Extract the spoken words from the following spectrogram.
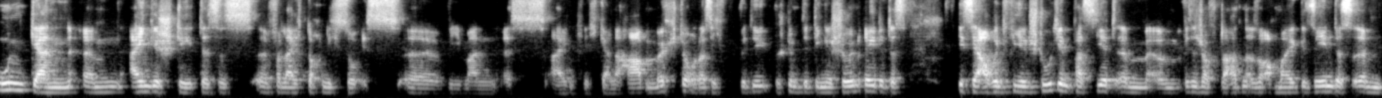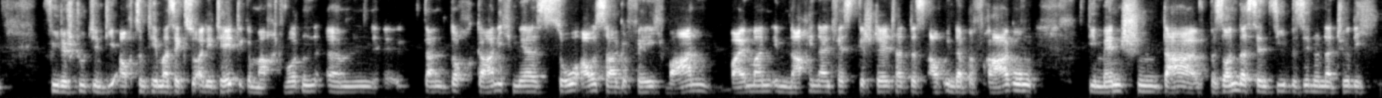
ungern ähm, eingesteht, dass es äh, vielleicht doch nicht so ist, äh, wie man es eigentlich gerne haben möchte oder sich bestimmte Dinge schönredet. Das ist ja auch in vielen Studien passiert. Ähm, ähm, Wissenschaftler hatten also auch mal gesehen, dass ähm, viele Studien, die auch zum Thema Sexualität gemacht wurden, ähm, dann doch gar nicht mehr so aussagefähig waren, weil man im Nachhinein festgestellt hat, dass auch in der Befragung die Menschen da besonders sensibel sind und natürlich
